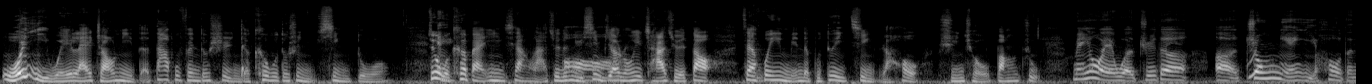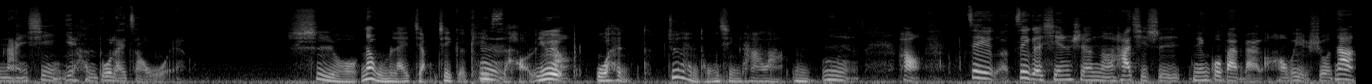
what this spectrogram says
我以为来找你的大部分都是你的客户都是女性多，就我刻板印象啦，觉得女性比较容易察觉到在婚姻里面的不对劲，然后寻求帮助。没有哎，我觉得呃，中年以后的男性也很多来找我呀。是哦，那我们来讲这个 case 好了，嗯、因为我很就是很同情他啦。嗯嗯，好，这个这个先生呢，他其实年过半百了哈，我也说，那、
